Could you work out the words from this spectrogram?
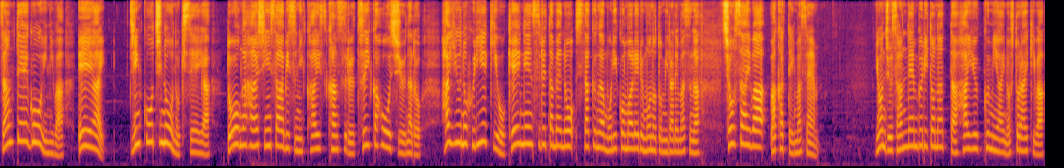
暫定合意には AI、人工知能の規制や動画配信サービスに関する追加報酬など俳優の不利益を軽減するための施策が盛り込まれるものとみられますが、詳細は分かっていません。43年ぶりとなった俳優組合のストライキは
